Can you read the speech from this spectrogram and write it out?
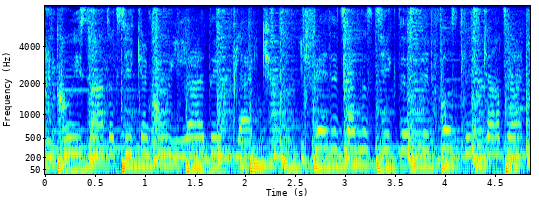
Un coup il s'intoxique, un coup il a des plaques. Il fait des diagnostics de ses fausses prises cardiaques.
